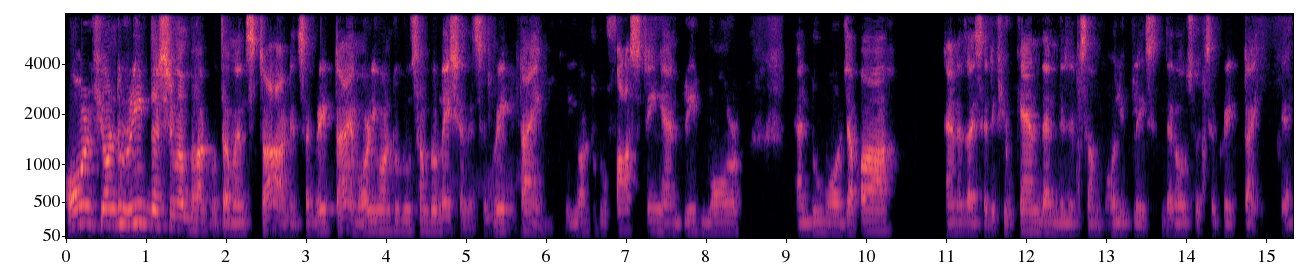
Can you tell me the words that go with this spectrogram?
Or if you want to read the Srimad Bhagavatam and start, it's a great time. Or you want to do some donation, it's a great time. You want to do fasting and read more and do more japa. And as I said, if you can then visit some holy place, then also it's a great time. Okay.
